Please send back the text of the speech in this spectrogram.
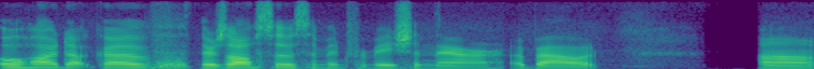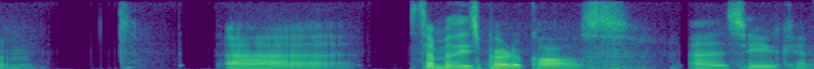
OHA.gov, there's also some information there about um, uh, some of these protocols. Uh, so you can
